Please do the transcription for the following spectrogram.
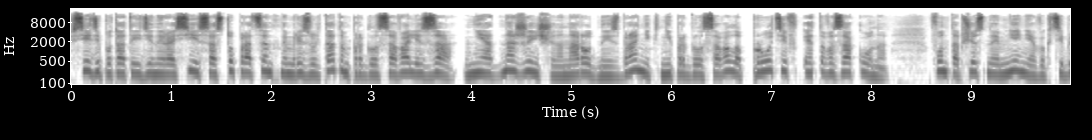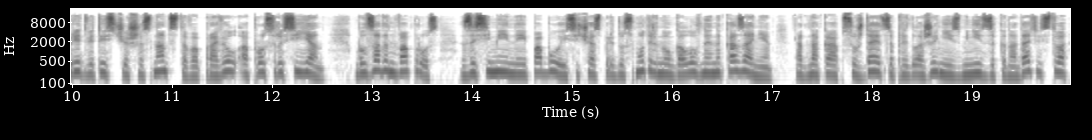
Все депутаты «Единой России» со стопроцентным результатом проголосовали «за». Ни одна женщина, народный избранник, не проголосовала против этого закона. Фонд «Общественное мнение» в октябре 2016-го провел опрос россиян. Был задан вопрос, за семейные побои сейчас предусмотрено уголовное наказание, однако обсуждается предложение изменить законодательство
